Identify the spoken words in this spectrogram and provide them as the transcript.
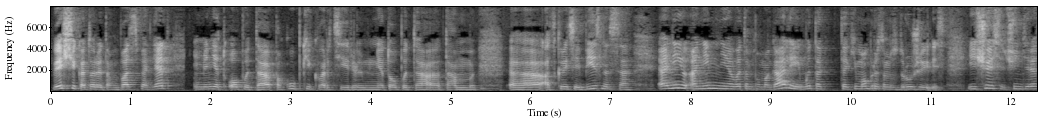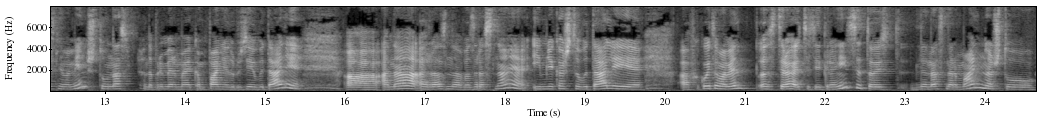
вещи, которые там в 25 лет, у меня нет опыта покупки квартиры, нет опыта там э, открытия бизнеса, и они, они мне в этом помогали, и мы так, таким образом сдружились. И еще есть очень интересный момент, что у нас, например, моя компания друзей в Италии, а, она разновозрастная, и мне кажется, в Италии а, в какой-то момент э, стираются эти границы, то есть для нас нормально, что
